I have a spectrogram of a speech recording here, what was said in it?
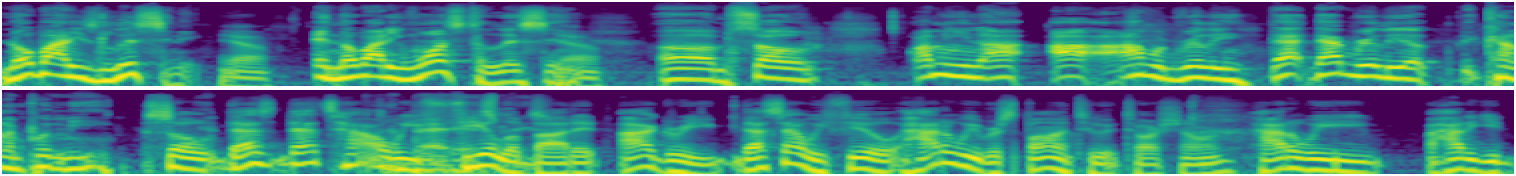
Nobody's listening. Yeah. And nobody wants to listen. Yeah. Um, so, I mean, I, I I would really that that really uh, kind of put me. So that's that's how we feel headspace. about it. I agree. That's how we feel. How do we respond to it, Tarshawn? How do we how do you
